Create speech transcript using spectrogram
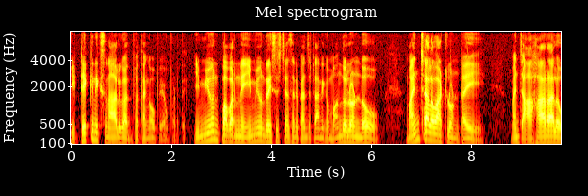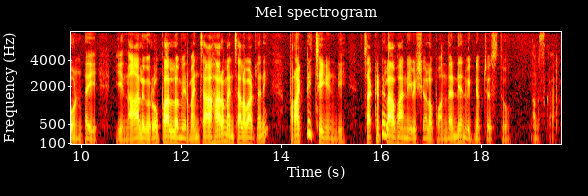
ఈ టెక్నిక్స్ నాలుగు అద్భుతంగా ఉపయోగపడతాయి. ఇమ్యూన్ పవర్ని ఇమ్యూన్ రెసిస్టెన్స్ని పెంచడానికి మందులుండో మంచి అలవాట్లు ఉంటాయి మంచి ఆహారాలు ఉంటాయి. ఈ నాలుగు రూపాల్లో మీరు మంచి ఆహారం మంచి అలవాట్లని ప్రాక్టీస్ చేయండి. చక్కటి లాభాన్ని ఈ విషయంలో పొందండి అని విజ్ఞప్తి చేస్తూ నమస్కారం.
